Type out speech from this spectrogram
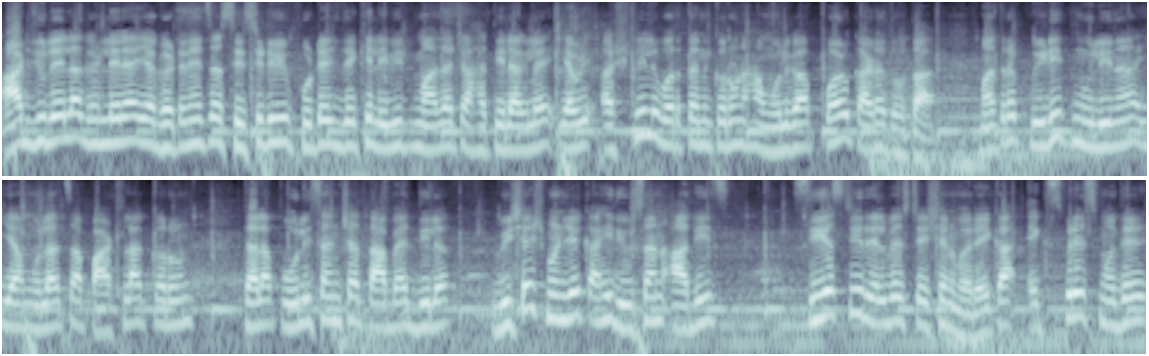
आठ जुलैला घडलेल्या या घटनेचं सीसीटीव्ही फुटेज देखील एबीपी माझाच्या हाती लागलंय. यावेळी अश्लील वर्तन करून हा मुलगा पळ काढत होता. मात्र पीडित मुलीनं या मुलाचा पाठलाग करून त्याला पोलिसांच्या ताब्यात दिलं. विशेष म्हणजे काही दिवसांआधीच सीएसटी रेल्वे स्टेशनवर एका एक्सप्रेसमध्ये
